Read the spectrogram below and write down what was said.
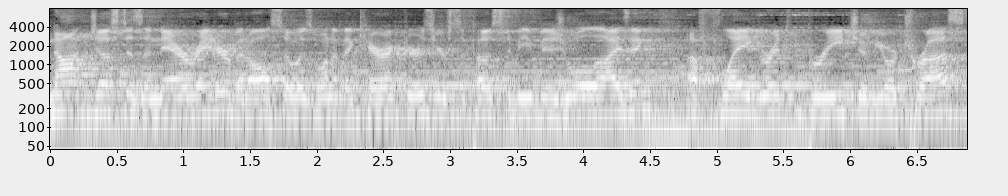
not just as a narrator, but also as one of the characters you're supposed to be visualizing, a flagrant breach of your trust.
